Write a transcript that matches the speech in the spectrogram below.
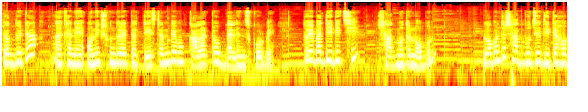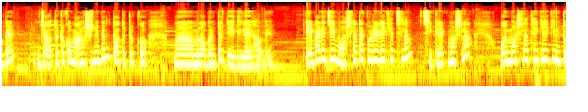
টক দইটা এখানে অনেক সুন্দর একটা টেস্ট আনবে এবং কালারটাও ব্যালেন্স করবে। তো এবার দিয়ে দিচ্ছি স্বাদ মতো লবণ। লবণটা স্বাদ বুঝে দিতে হবে। যতটুকু মাংস নেবেন ততটুকু লবণটা দিয়ে দিলেই হবে। এবারে যে মশলাটা করে রেখেছিলাম সিক্রেট মশলা, ওই মশলা থেকেই কিন্তু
